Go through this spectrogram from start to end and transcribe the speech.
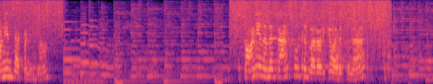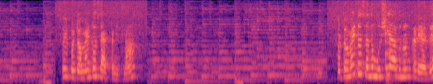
ஆனியன்ஸ் ஆட் பண்ணிக்கலாம். ஸோ ஆனியன் நல்லா டிரான்ஸ்லூசன்ட் வர வரைக்கும் வதக்குங்க. ஸோ இப்போ டொமேட்டோஸ் ஆட் பண்ணிக்கலாம். ஸோ டொமேட்டோஸ் வந்து முஷி ஆகணும்னு கிடையாது.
